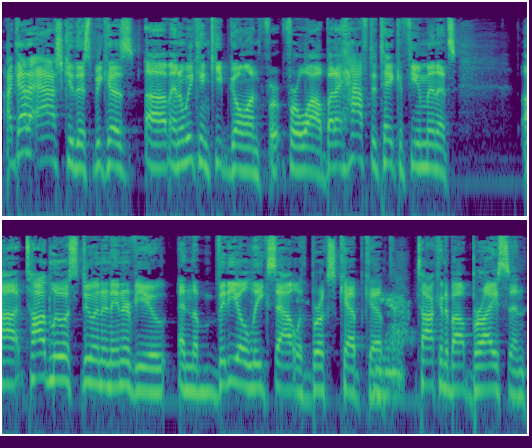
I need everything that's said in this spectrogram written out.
I got to ask you this because, um, and we can keep going for for a while, but I have to take a few minutes. Uh, Todd Lewis doing an interview, and the video leaks out with Brooks Koepka talking about Bryson.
